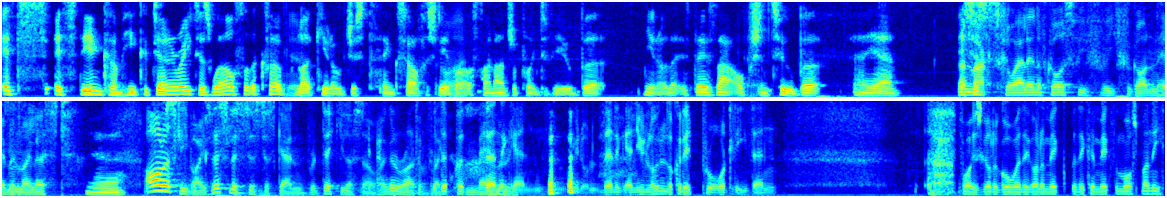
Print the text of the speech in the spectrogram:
it's it's the income he could generate as well for the club. Like you know, just to think selfishly about a financial point of view, but you know, there's there's that option too. But uh, yeah, and it's Max just Llewellyn, of course, we've, we've forgotten him in my list. yeah, Honestly, boys, this list is just getting ridiculous now. I'm going to run it But, like but then again, you know, then again, you look, look at it broadly. Then boys got to go where they got to make where they can make the most money.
